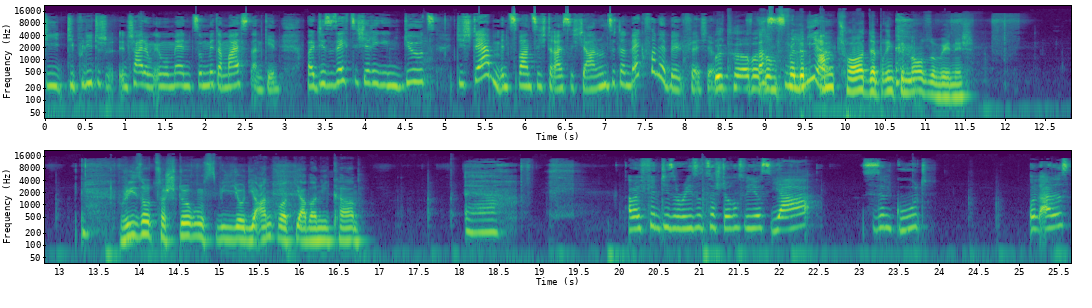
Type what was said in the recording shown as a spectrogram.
die die politischen Entscheidungen im Moment so mit am meisten angehen. Weil diese 60-jährigen Dudes, die sterben in 20, 30 Jahren und sind dann weg von der Bildfläche. Bitte, aber Was so ein Philipp mir? Amthor, der bringt genauso wenig. Rezo Zerstörungsvideo, die Antwort, die aber nie kam. Ja. Aber ich finde diese Rezo-Zerstörungsvideos, ja, sie sind gut und alles.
